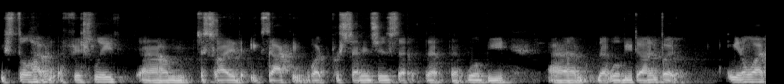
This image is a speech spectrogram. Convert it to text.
We still haven't officially um, decided exactly what percentages that that, that will be um, that will be done, but you know what?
